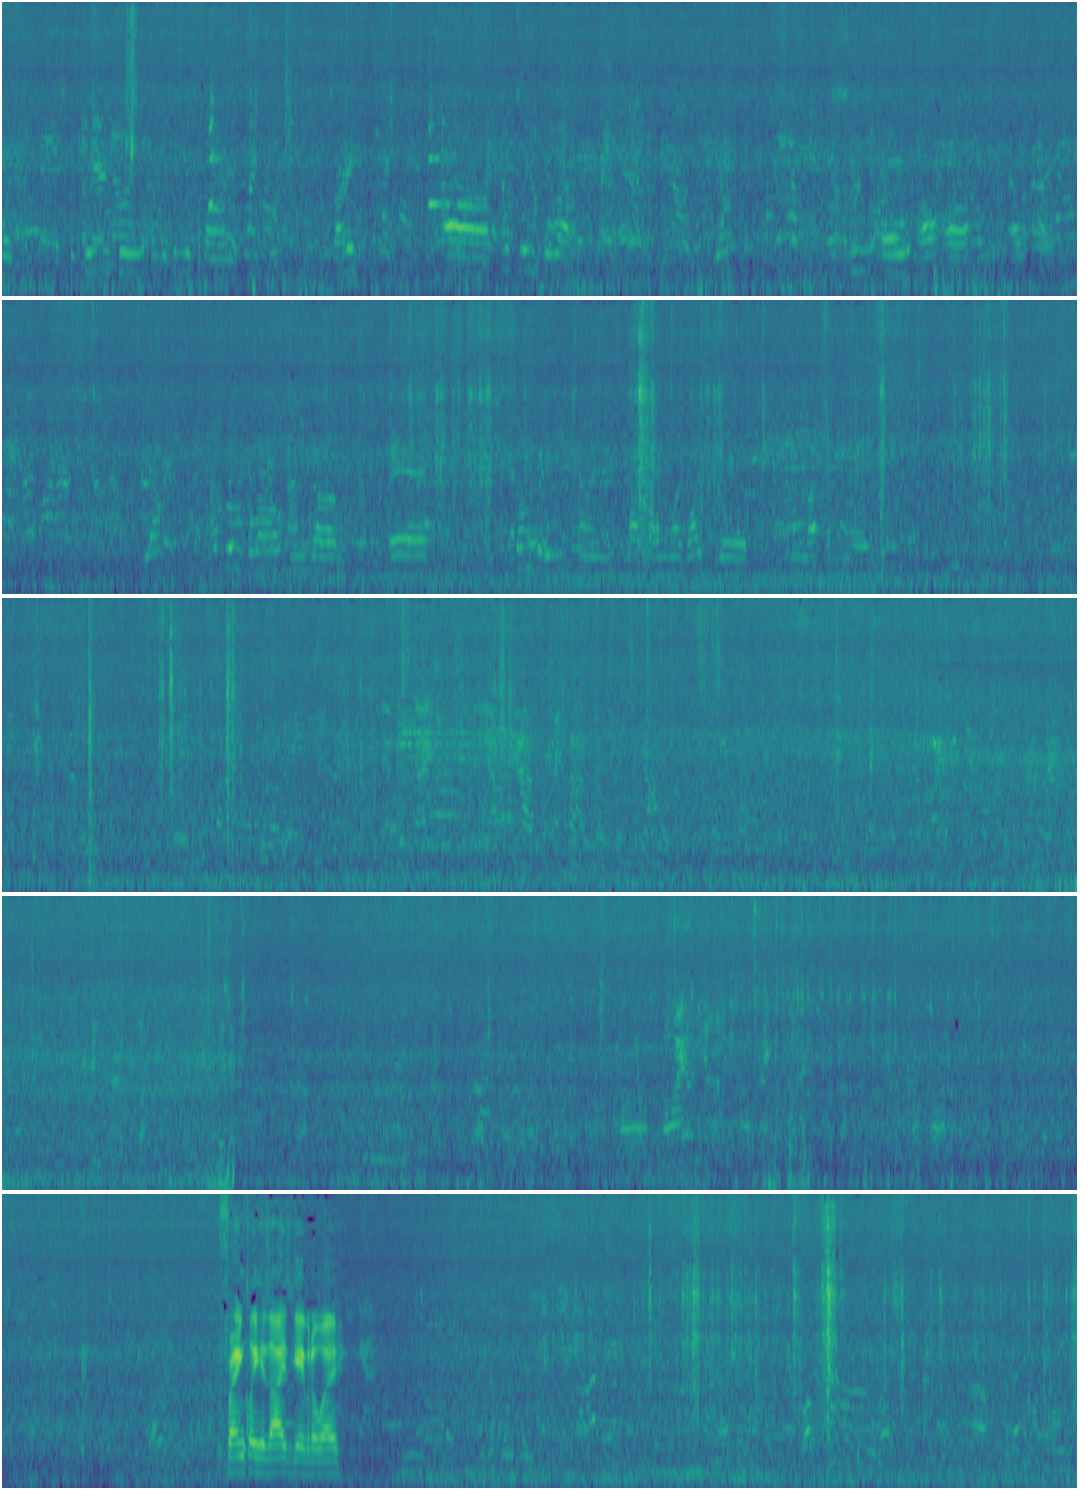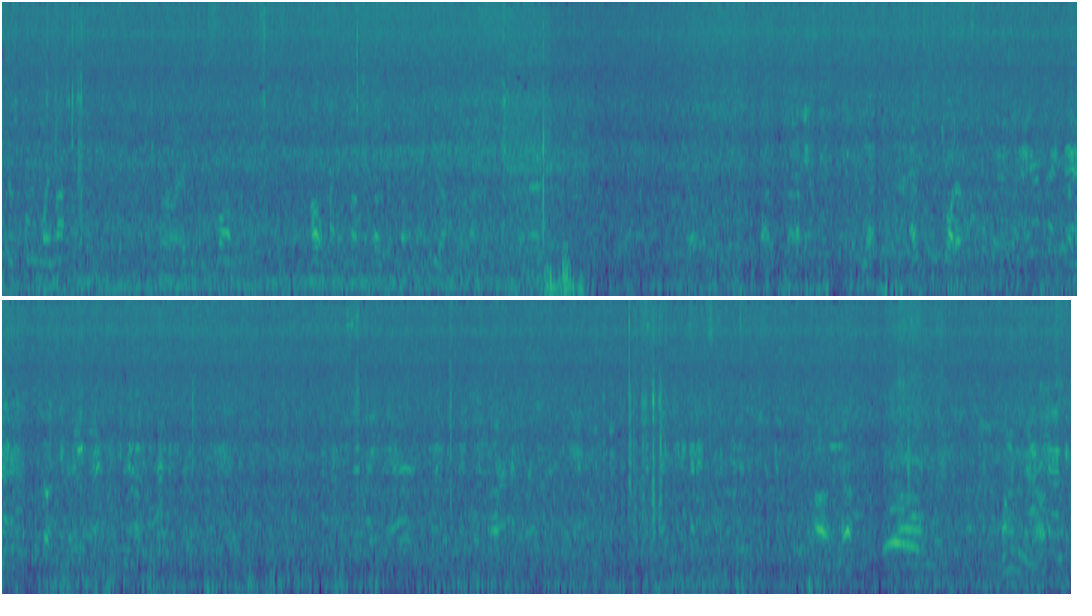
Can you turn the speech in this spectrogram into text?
Was, it's completely cool, everything is fine. Sorry? Uh, Kathleen Correll. Yep. C-O-R-R-E-L-L. Yep. Kathleen Correll and, um, if somebody can knock on my wife's door and let them know Frankly, his eyes gave it away. Oh, Okay.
